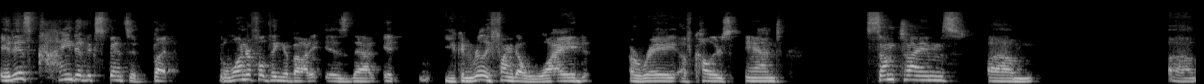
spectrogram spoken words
it is kind of expensive, but the wonderful thing about it is that it you can really find a wide array of colors and sometimes um, uh,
